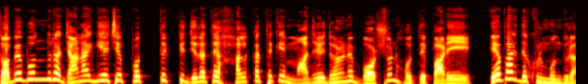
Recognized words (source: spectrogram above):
তবে বন্ধুরা, জানা গিয়েছে প্রত্যেকটি জেলাতে হালকা থেকে মাঝারি ধরনের বর্ষণ হতে পারে। এবার দেখুন বন্ধুরা,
